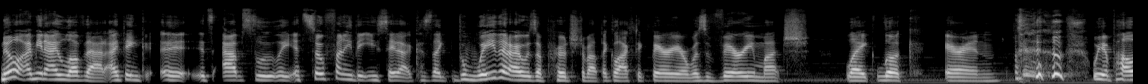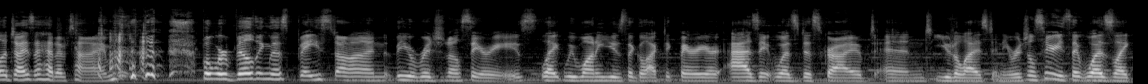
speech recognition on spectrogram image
No, I mean, I love that. I think it's absolutely, it's so funny that you say that because, like, the way that I was approached about the galactic barrier was very much like, look, Erin, we apologize ahead of time, but we're building this based on the original series. Like, we want to use the galactic barrier as it was described and utilized in the original series. That was like,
